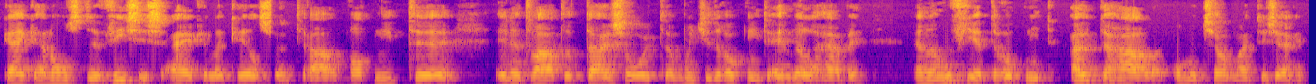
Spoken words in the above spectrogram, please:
Kijk, en ons devies is eigenlijk heel centraal. Wat niet uh, in het water thuis hoort, dan moet je er ook niet in willen hebben. En dan hoef je het er ook niet uit te halen, om het zo maar te zeggen.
